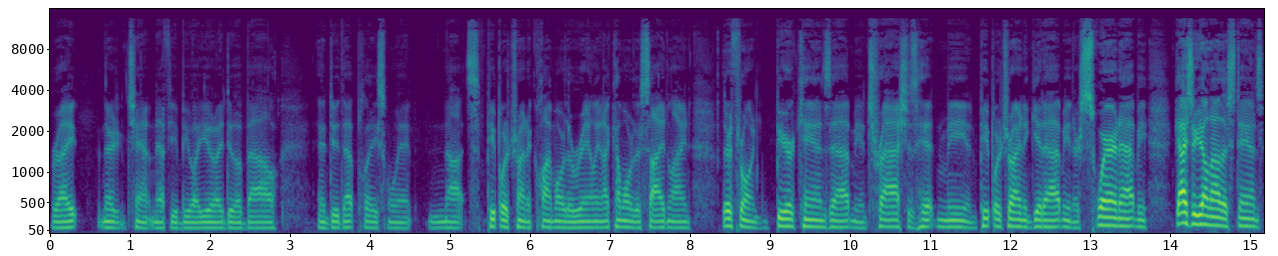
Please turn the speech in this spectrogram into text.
right? And they're chanting "FU BYU," and I do a bow, and dude, that place went nuts. People are trying to climb over the railing. I come over the sideline. They're throwing beer cans at me, and trash is hitting me, and people are trying to get at me, and they're swearing at me. Guys are yelling out of the stands,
